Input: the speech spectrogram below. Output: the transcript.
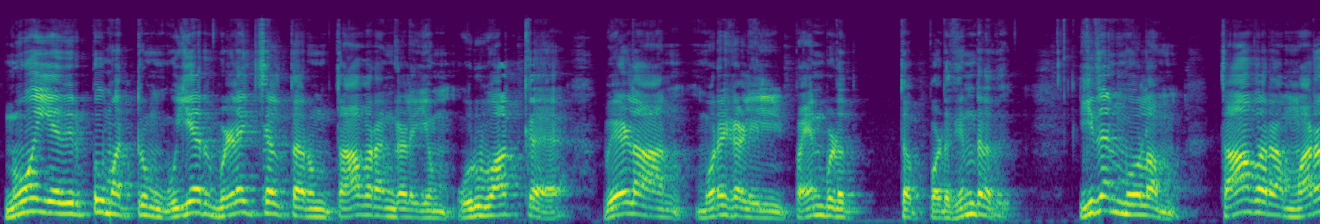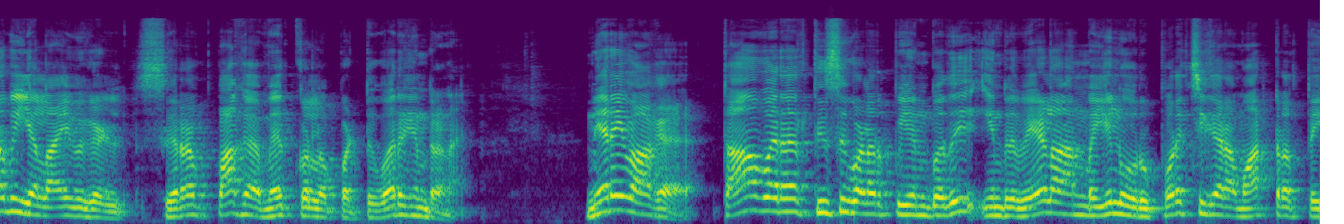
நோய் எதிர்ப்பு மற்றும் உயர் விளைச்சல் தரும் தாவரங்களையும் உருவாக்க வேளாண் முறைகளில் பயன்படுத்தப்படுகின்றது. இதன் மூலம் தாவர மரபியல் ஆய்வுகள் சிறப்பாக மேற்கொள்ளப்பட்டு வருகின்றன. நிறைவாக தாவர திசு வளர்ப்பு என்பது இன்று வேளாண்மையில் ஒரு புரட்சிகர மாற்றத்தை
